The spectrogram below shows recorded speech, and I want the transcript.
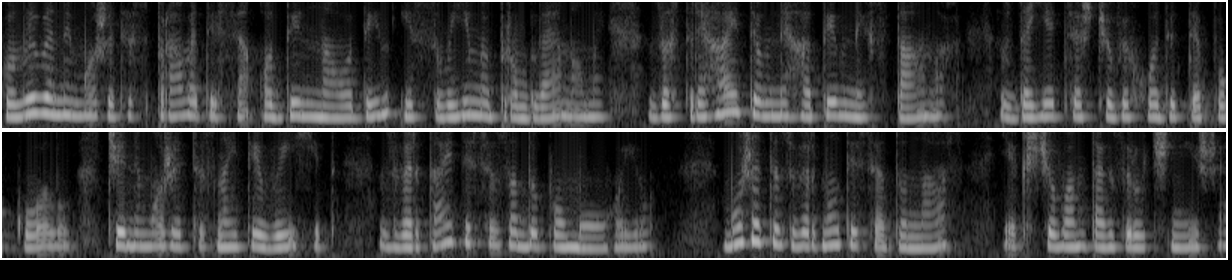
Коли ви не можете справитися один на один із своїми проблемами, застрягаєте в негативних станах, здається, що ви ходите по колу чи не можете знайти вихід, звертайтеся за допомогою. Можете звернутися до нас, якщо вам так зручніше.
